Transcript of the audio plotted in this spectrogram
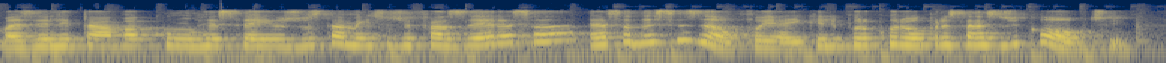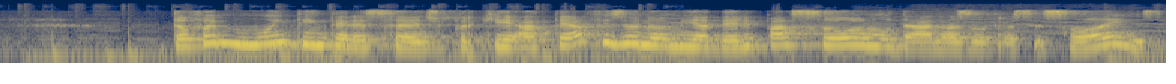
mas ele estava com receio justamente de fazer essa, essa decisão. Foi aí que ele procurou o processo de coaching. Então foi muito interessante, porque até a fisionomia dele passou a mudar nas outras sessões,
